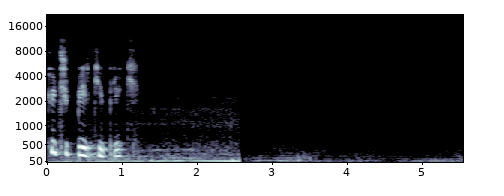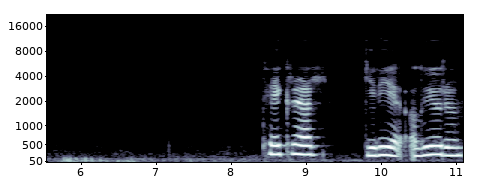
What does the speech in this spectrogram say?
küçük bir kiprik. Tekrar geriye alıyorum.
